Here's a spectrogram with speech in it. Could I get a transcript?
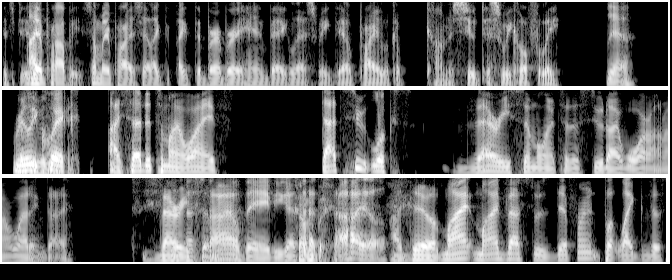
It's they're probably somebody probably said like like the Burberry handbag last week. They'll probably look up Connor's suit this week, hopefully. Yeah. Really quick, looking. I said it to my wife. That suit looks very similar to the suit I wore on our wedding day. You got Very that similar. style, babe. You got Come- that style. I do. My my vest was different, but like the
